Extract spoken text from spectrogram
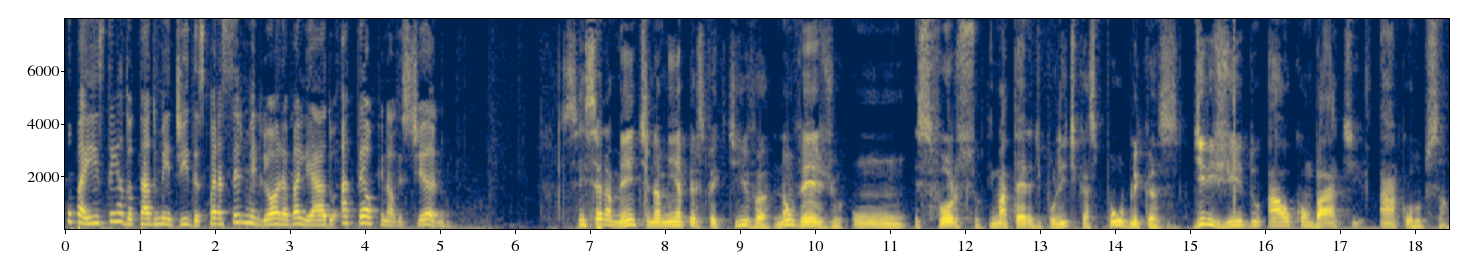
O país tem adotado medidas para ser melhor avaliado até o final deste ano? Sinceramente, na minha perspectiva, não vejo um esforço em matéria de políticas públicas dirigido ao combate à corrupção.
